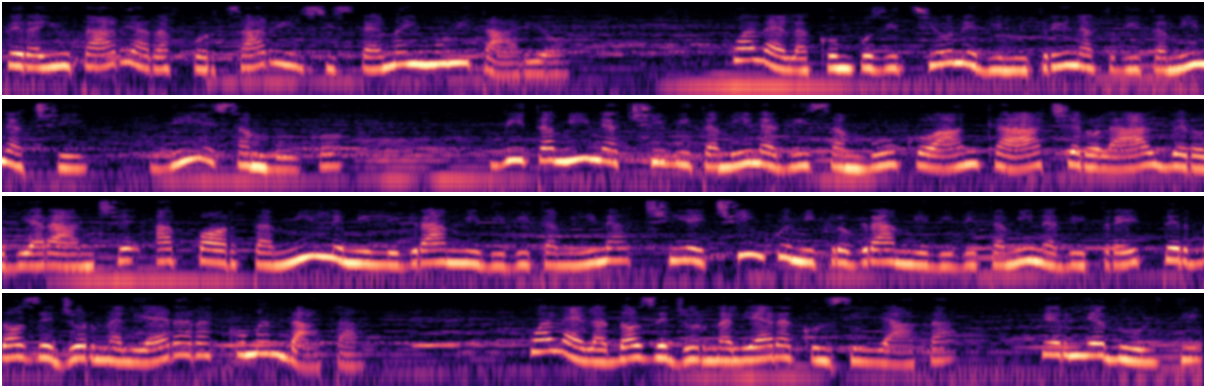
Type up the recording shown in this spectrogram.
per aiutare a rafforzare il sistema immunitario. Qual è la composizione di Nutrinat vitamina C, D e sambuco? Vitamina C Vitamina D Sambuco Anca Acerola Albero di arance, apporta 1000 mg di vitamina C e 5 microgrammi di vitamina D3 per dose giornaliera raccomandata. Qual è la dose giornaliera consigliata? Per gli adulti,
